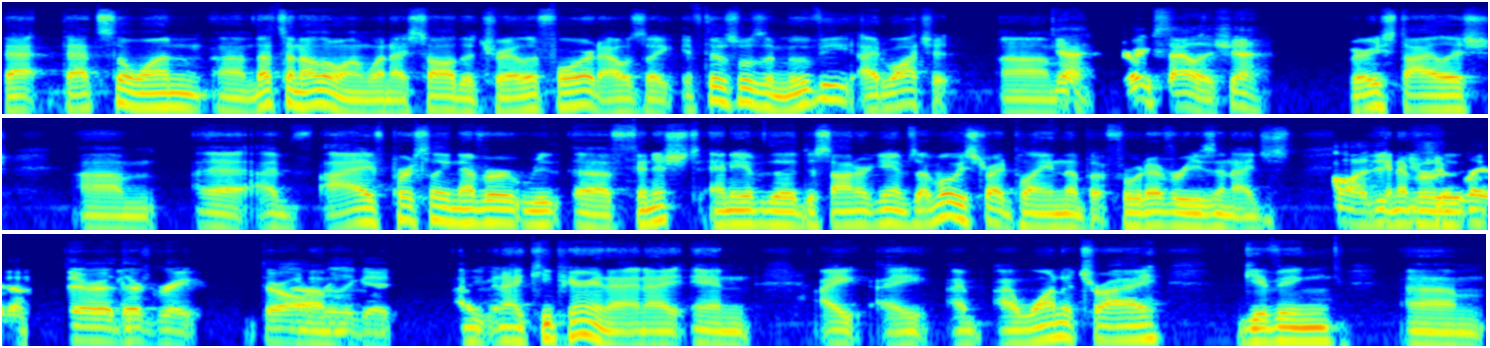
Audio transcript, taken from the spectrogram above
that that's the one. Um, that's another one. When I saw the trailer for it, I was like, if this was a movie, I'd watch it. Um, Yeah, very stylish. Yeah. very stylish. Um, uh, I've I've personally never re- uh, finished any of the Dishonored games. I've always tried playing them, but for whatever reason, I just Oh, you, never really- play them. They're they're great. They're all Um, really good. I, and I keep hearing that, and I and I I I, I want to try giving um,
